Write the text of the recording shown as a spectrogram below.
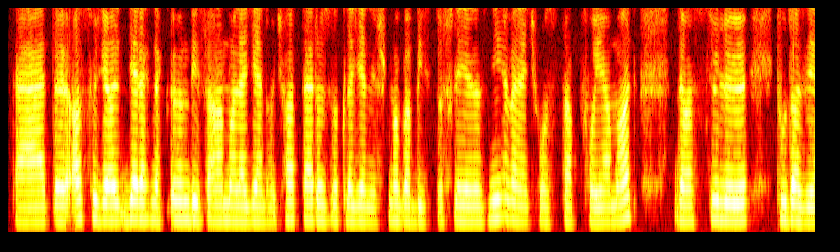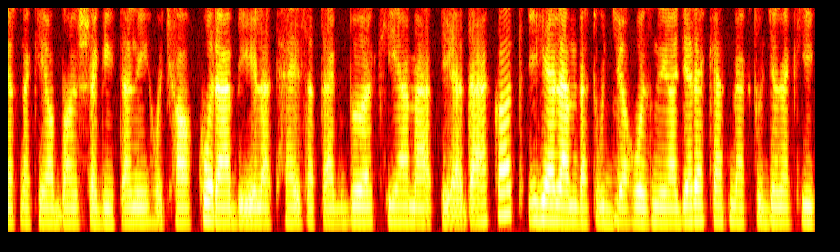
Tehát az, hogy a gyereknek önbizalma legyen, hogy határozott legyen és magabiztos legyen, az nyilván egy hosszabb folyamat, de a szülő tud azért neki abban segíteni, hogyha korábbi élethelyzetekből kiemel példákat, jelenbe tudja hozni a gyereket, meg tudja neki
